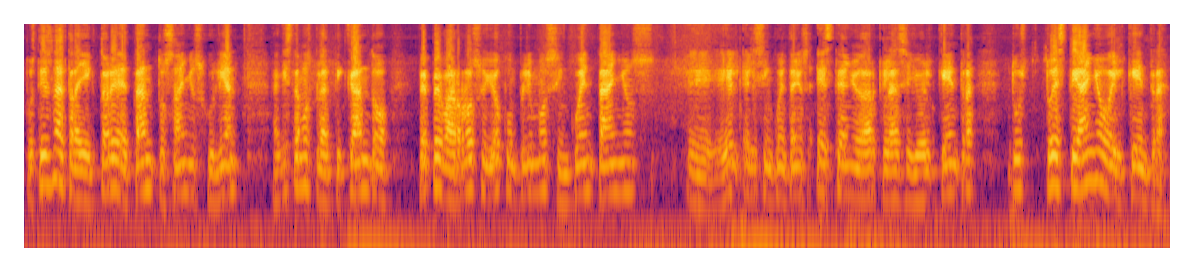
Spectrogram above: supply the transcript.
pues tienes una trayectoria de tantos años, Julián. Aquí estamos platicando, Pepe Barroso y yo cumplimos 50 años, eh, él, él 50 años, este año dar clase, yo el que entra. ¿Tú, tú este año o el que entra?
